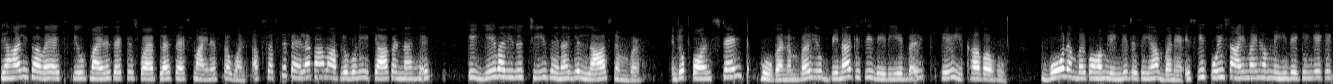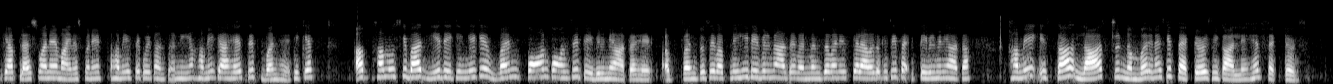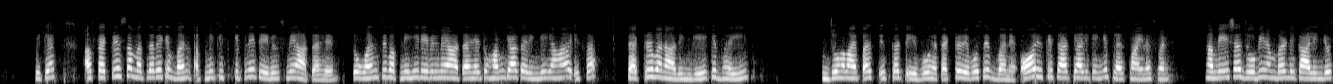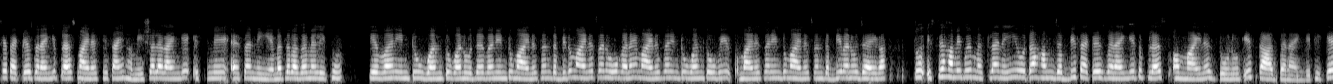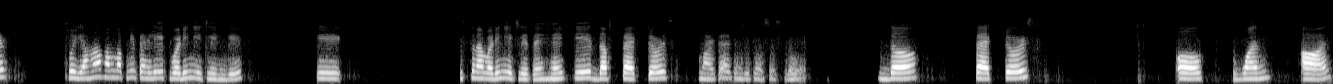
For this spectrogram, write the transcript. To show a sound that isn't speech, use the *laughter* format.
यहाँ लिखा हुआ है x cube minus x square plus x minus का वन अब सबसे पहला काम आप लोगों ने क्या करना है कि ये वाली जो चीज़ है ना, ये लास्ट नंबर जो कॉन्स्टेंट होगा नंबर जो बिना किसी वेरिएबल के लिखा हुआ हो वो नंबर को हम लेंगे जैसे यहाँ वन है। इसकी कोई साइन वाइन हम नहीं देखेंगे कि क्या प्लस वन है माइनस वन है। हमें इससे कोई कंसर्न नहीं है। हमें क्या है, सिर्फ़ वन है, ठीक है? अब हम उसके बाद ये देखेंगे कि वन कौन कौन से टेबल में आता है। अब वन तो सिर्फ़ अपने ही टेबल में आता है। वन वन से वन इसके अलावा तो किसी टेबल में नहीं आता। हमें इसका लास्ट जो नंबर है ना, इसके फैक्टर्स निकालने हैं फैक्टर्स ठीक है? अब फैक्टर्स का मतलब है कि वन अपने किस कितने टेबल्स में आता है। तो वन सिर्फ़ अपने ही टेबल में आता है। तो हम क्या करेंगे, यहाँ इसका फैक्टर बना देंगे कि भाई, जो हमारे पास इसका टेबल है फैक्टर है, वो सिर्फ़ वन है। और इसके साथ क्या लिखेंगे? प्लस माइनस वन हमेशा जो भी नंबर निकालेंगे उसके फैक्टर्स बनाएँगे प्लस माइनस की साइन हमेशा लगाएँगे, इसमें ऐसा नहीं है। मतलब अगर मैं लिखूं कि वन इंटू वन तो वन होता है वन इंटू माइनस वन तभी तो माइनस वन होगा ना माइनस वन इंटू वन तो भी minus one into minus one तब भी वन हो जाएगा। तो इससे हमें कोई मसला नहीं होता। हम जब भी फैक्टर्स बनाएँगे तो प्लस और माइनस दोनों के साथ बनाएँगे, ठीक है? तो यहाँ हम अपनी पहले एक वर्डिंग लिख लेंगे कि इस तरह वर्डिंग लिख लेते हैं कि the factors process the factors of one are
